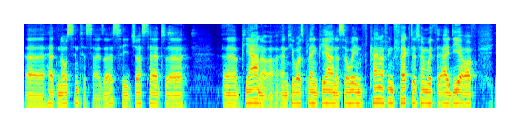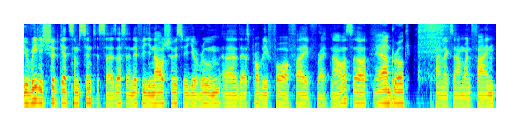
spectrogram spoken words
uh, had no synthesizers. He just had uh, piano, and he was playing piano. So we kind of infected him with the idea of you really should get some synthesizers. And if he now shows you your room, uh, there's probably four or five right now. So Yeah, I'm broke. final exam went fine.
